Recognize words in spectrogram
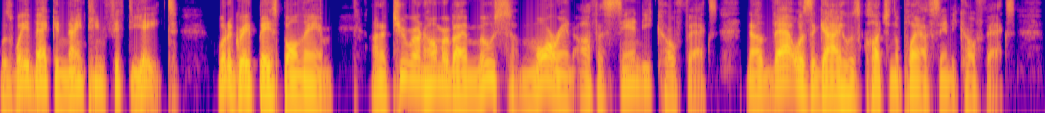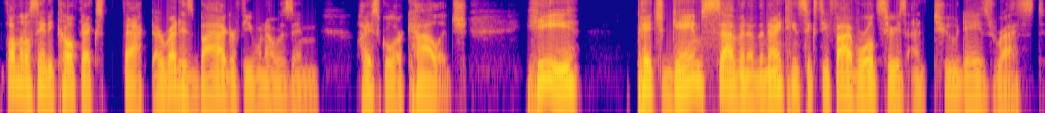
Was way back in 1958. What a great baseball name! on a two run homer by Moose Moryn off of Sandy Koufax. Now, that was the guy who was clutching the playoffs, Sandy Koufax. Fun little Sandy Koufax fact I read his biography when I was in high school or college. He pitched game seven of the 1965 World Series on two days' rest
